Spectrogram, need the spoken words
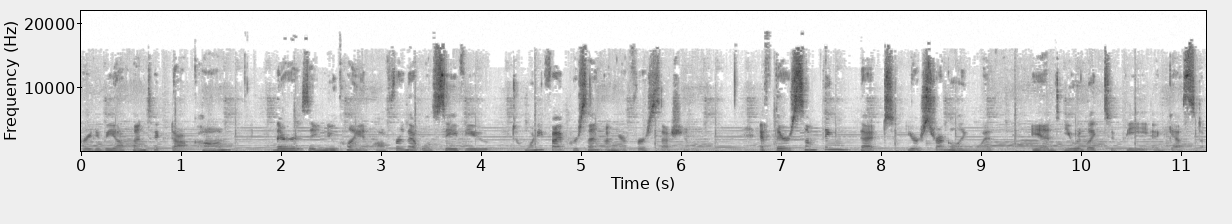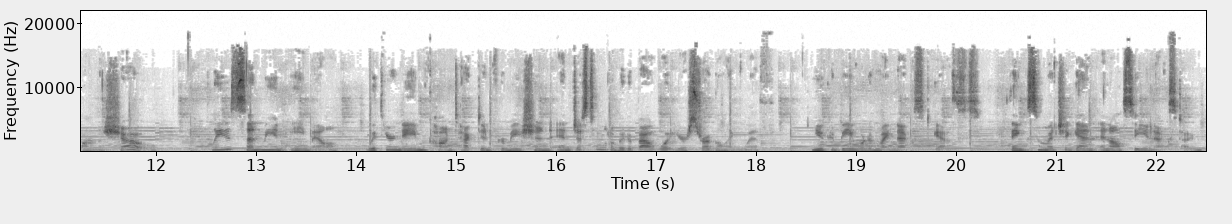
freetobeauthentic.com. There is a new client offer that will save you 25% on your first session. If there's something that you're struggling with and you would like to be a guest on the show, please send me an email with your name, contact information, and just a little bit about what you're struggling with. You could be one of my next guests. Thanks so much again, and I'll see you next time.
